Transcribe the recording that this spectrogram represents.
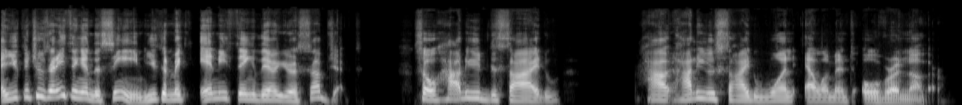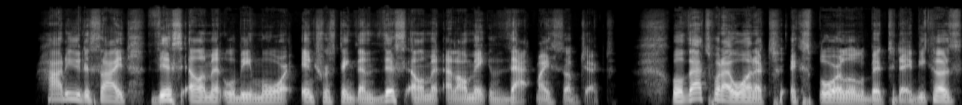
And you can choose anything in the scene. You can make anything there your subject. So how do you decide how how do you decide one element over another? How do you decide this element will be more interesting than this element and I'll make that my subject? Well, that's what I want to explore a little bit today because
